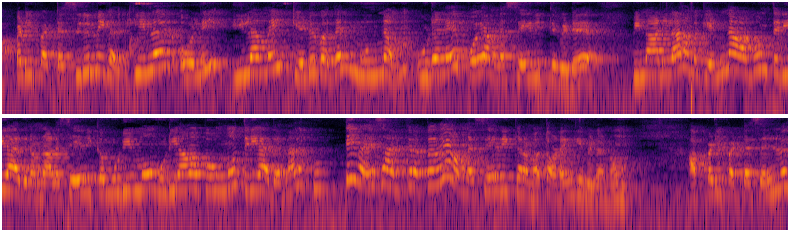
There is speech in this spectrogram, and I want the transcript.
அப்படிப்பட்ட சிறுமிகள் கிளர் ஒளி இளமை கெடுவதன் முன்னம் உடனே போய் அவனை சேவித்து விடு. பின்னாடிலாம் நமக்கு என்ன ஆகும்னு தெரியாது. நம்மளால சேவிக்க முடியுமோ முடியாமல் போகுமோ தெரியாது. அதனால குட்டி வயசாக இருக்கிறப்பவே அவனை சேவிக்க நம்ம தொடங்கி விடணும். அப்படிப்பட்ட செல்வ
